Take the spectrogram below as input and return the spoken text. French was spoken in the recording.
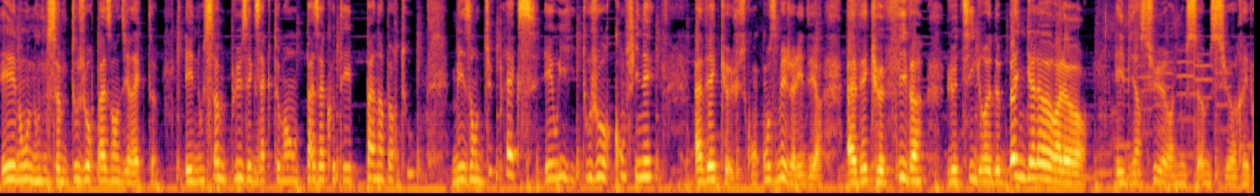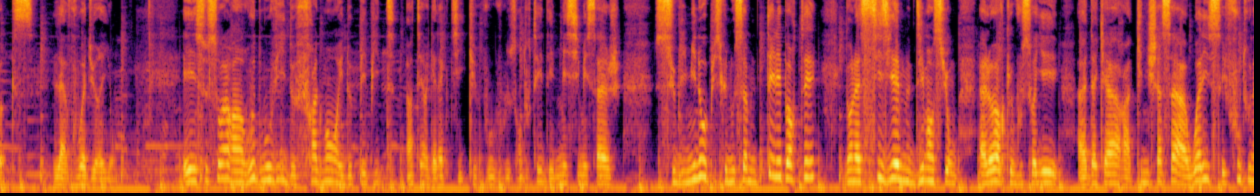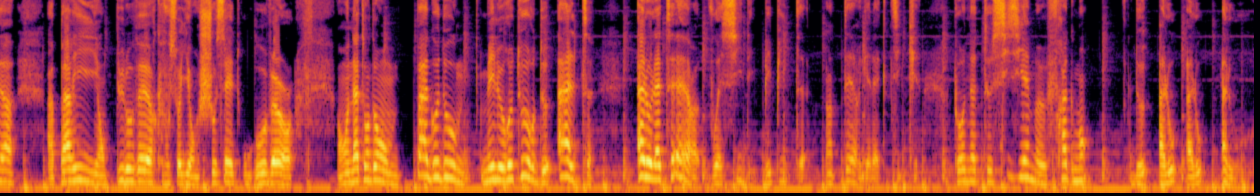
Et non, nous ne sommes toujours pas en direct. Et nous sommes plus exactement pas à côté, pas n'importe où, mais en duplex. Et oui, toujours confinés avec, jusqu'au 11 mai j'allais dire, avec Fiva, le tigre de Bangalore alors. Et bien sûr, nous sommes sur Revox, la voix du rayon. Et ce soir, un road movie de fragments et de pépites intergalactiques, vous vous en doutez, des messi-messages subliminaux, puisque nous sommes téléportés dans la sixième dimension. Alors que vous soyez à Dakar, à Kinshasa, à Wallis et Futuna, à Paris, en pullover, que vous soyez en chaussettes ou over, en attendant pas Godot, mais le retour de Halt. Allô la Terre, voici des pépites intergalactique pour notre sixième fragment de Allô, Allô, Allô.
